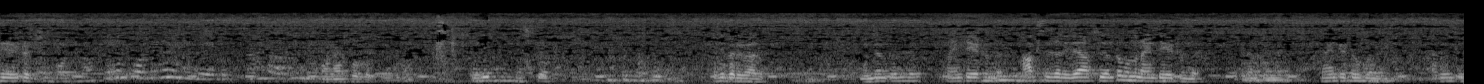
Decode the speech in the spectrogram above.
నైంటీ ఎయిట్ వచ్చింది వన్ నాట్ ఫోర్ వచ్చింది ఇది ఇది పెరగాలి ముందు ఎంత ఉంది నైంటీ ఎయిట్ ఉంది ఆక్సిజన్ ఇదే ఆక్సిజన్తో ముందు నైంటీ ఎయిట్ ఉంది నైంటీ టూ ఉంది అదేంటి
